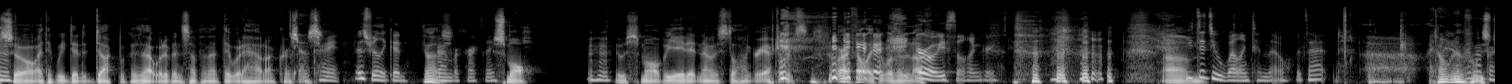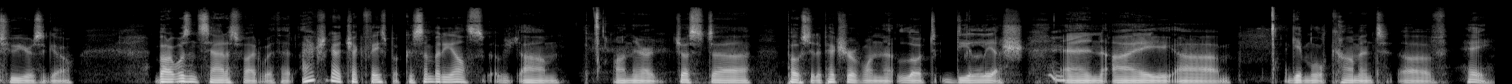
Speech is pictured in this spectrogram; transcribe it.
So I think we did a duck because that would have been something that they would have had on Christmas. That's right. It was really good. It was. If I remember correctly. Small. Mhm. It was small. We ate it, and I was still hungry afterwards, or I felt like it wasn't enough. You're always still hungry. Um, you did do Wellington though. Was that? I don't know if it was two years ago, but I wasn't satisfied with it. I actually got to check Facebook because somebody else um, on there just uh, posted a picture of one that looked delish, and I um, I gave him a little comment of, "Hey,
